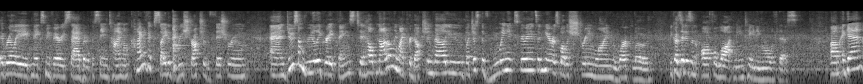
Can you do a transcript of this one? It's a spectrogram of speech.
it really makes me very sad, but at the same time, I'm kind of excited to restructure the fish room and do some really great things to help not only my production value, but just the viewing experience in here as well as streamline the workload because it is an awful lot maintaining all of this. Um, again,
